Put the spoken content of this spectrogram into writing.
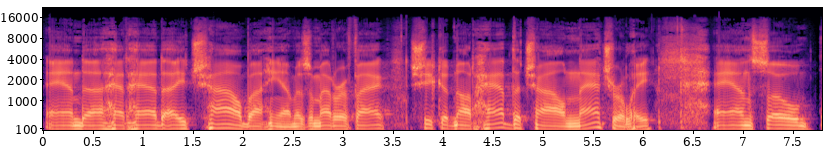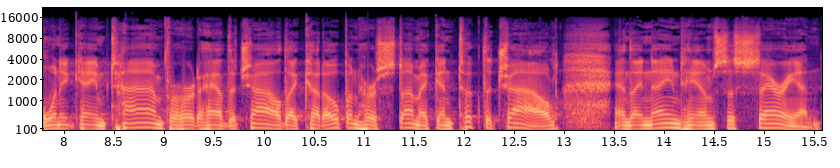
and uh, had had a child by him. As a matter of fact, she could not have the child naturally. And so, when it came time for her to have the child, they cut open her stomach and took the child, and they named him Caesarion.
